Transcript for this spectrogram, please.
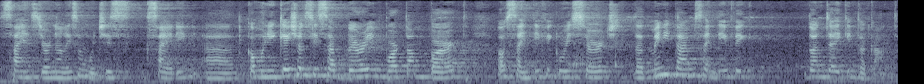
Science Journalism, which is exciting. Uh, communications is a very important part of scientific research that many times scientific don't take into account.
